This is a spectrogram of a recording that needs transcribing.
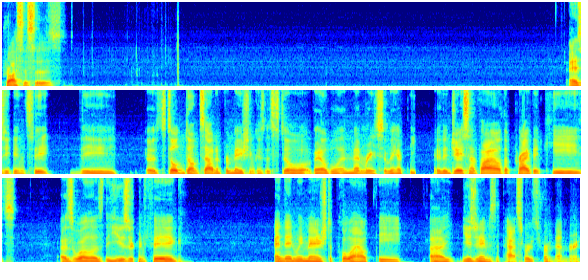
processes. As you can see, the it still dumps out information because it's still available in memory. So we have the, the JSON file, the private keys, as well as the user config, and then we managed to pull out the uh, usernames and passwords from memory.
